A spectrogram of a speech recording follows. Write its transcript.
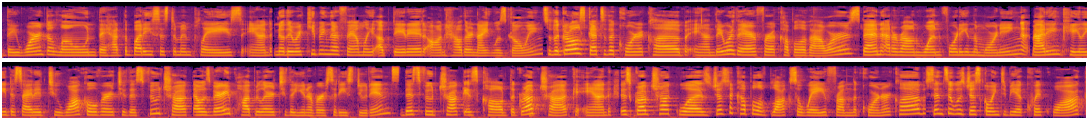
They weren't alone. They had the buddy system in place and, you know, they were keeping their family updated on how their night was going. So the girls get to the corner club and they were there for a couple of hours. Then at around 1:40 in the morning, Maddie and Kaylee decided to walk over to this food truck that was very popular to the university students. This food truck is called the Grub Truck and this Grub Truck was just a couple of blocks away from the corner club. Since it was just going to be a quick walk,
